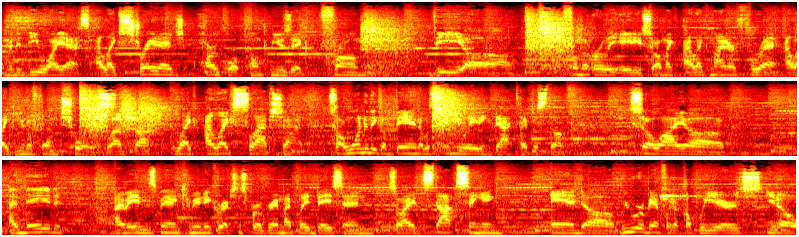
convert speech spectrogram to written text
I'm into DYS. I like straight edge hardcore punk music from the uh, from the early 80s. So I'm like I like Minor Threat, I like Uniform Choice. Slapshot. Like I like Slapshot. So I wanted to make a band that was emulating that type of stuff. So I uh, I made I made this band community corrections program. I played bass in. So I had stopped singing, and uh, we were a band for like a couple years. You know,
